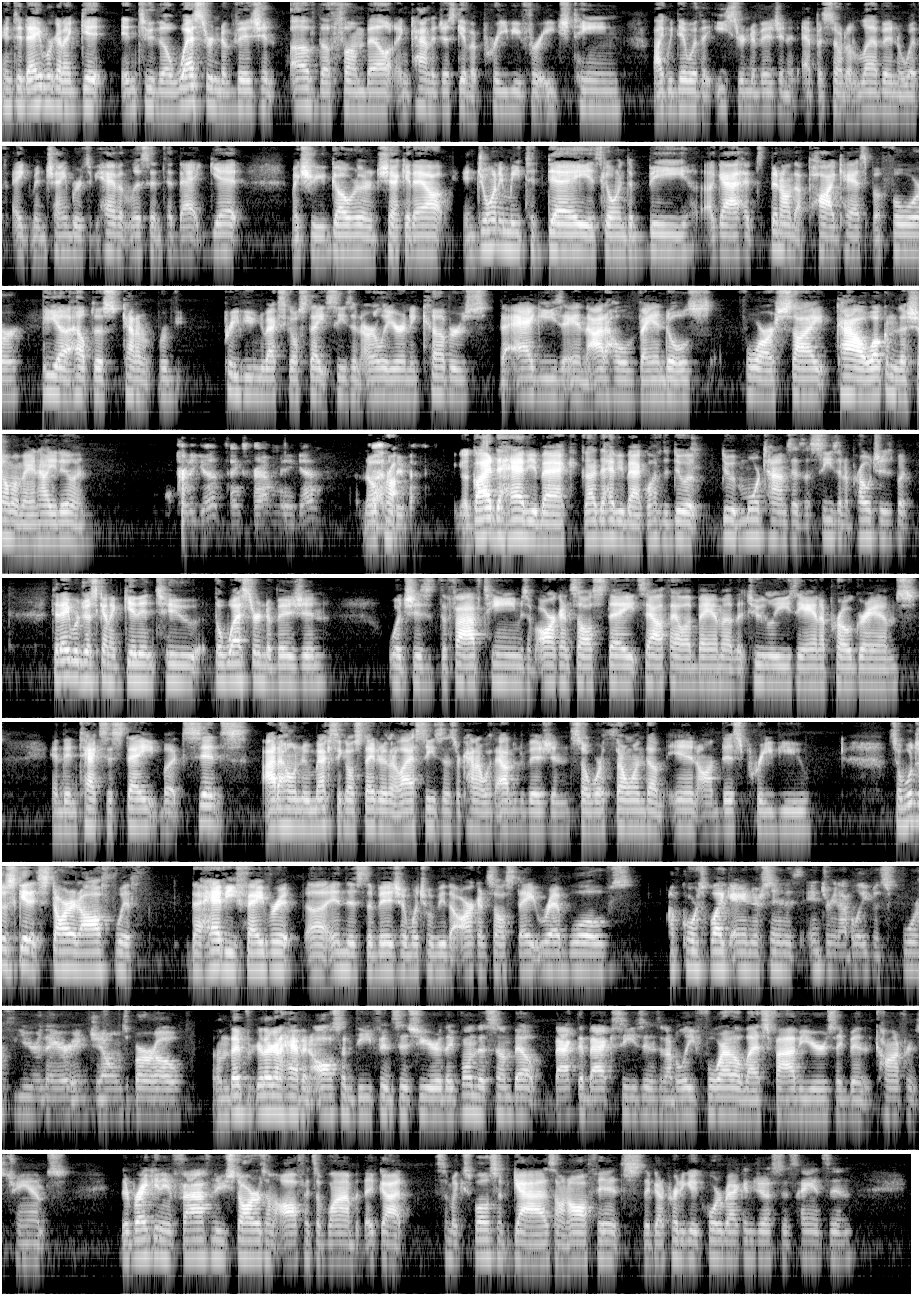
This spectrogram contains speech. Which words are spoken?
And today we're going to get into the Western Division of the Fun Belt and kind of just give a preview for each team, like we did with the Eastern Division in episode 11 with Aikman Chambers. If you haven't listened to that yet, make sure you go over there and check it out. And joining me today is going to be a guy that's been on the podcast before. He uh, helped us kind of review, preview New Mexico State season earlier, and he covers the Aggies and the Idaho Vandals for our site. Kyle, welcome to the show, my man. How you doing? Pretty good. Thanks for having me again. No problem. Glad to have you back. Glad to have you back. We'll have to do it do it more times as the season approaches, but today we're just going to get into the Western Division, which is the five teams of Arkansas State, South Alabama, the two Louisiana programs, and then Texas State. But since Idaho New Mexico State are in their last seasons, they're kind of without a division, so we're throwing them in on this preview. So we'll just get it started off with the heavy favorite uh, in this division, which would be the Arkansas State Red Wolves. Of course, Blake Anderson is entering, I believe, his fourth year there in Jonesboro. Um, they are going to have an awesome defense this year. They've won the Sun Belt back-to-back seasons, and I believe four out of the last five years they've been conference champs. They're breaking in five new starters on the offensive line, but they've got some explosive guys on offense. They've got a pretty good quarterback in Justice Hansen,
